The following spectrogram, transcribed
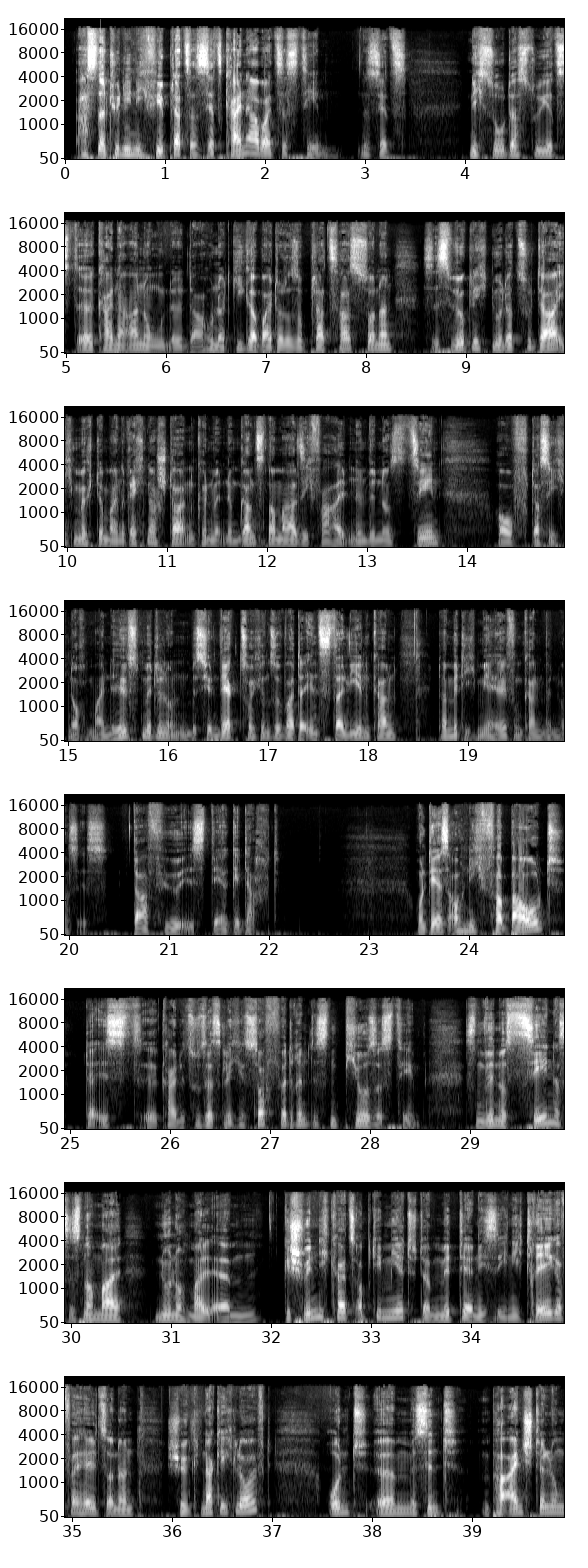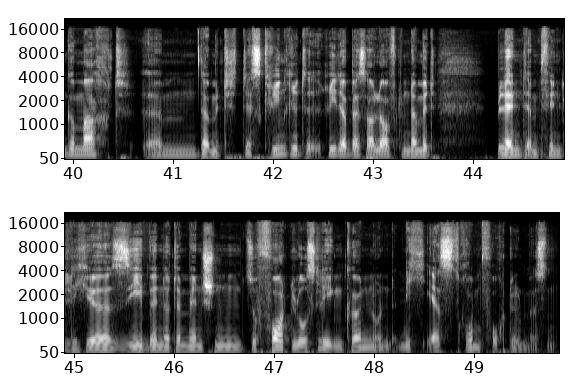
hast natürlich nicht viel Platz. Das ist jetzt kein Arbeitssystem. Das ist jetzt nicht so, dass du jetzt, äh, keine Ahnung, äh, da 100 Gigabyte oder so Platz hast, sondern es ist wirklich nur dazu da, ich möchte meinen Rechner starten können mit einem ganz normal sich verhaltenen Windows 10, auf das ich noch meine Hilfsmittel und ein bisschen Werkzeug und so weiter installieren kann, damit ich mir helfen kann, wenn was ist. Dafür ist der gedacht. Und der ist auch nicht verbaut. Da ist äh, keine zusätzliche Software drin. Das ist ein Pure-System. Das ist ein Windows 10. Das ist noch mal, nur nochmal ähm, geschwindigkeitsoptimiert, damit der nicht, sich nicht träge verhält, sondern schön knackig läuft. Und ähm, es sind ein paar Einstellungen gemacht, ähm, damit der Screenreader besser läuft und damit blendempfindliche, sehbehinderte Menschen sofort loslegen können und nicht erst rumfuchteln müssen.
